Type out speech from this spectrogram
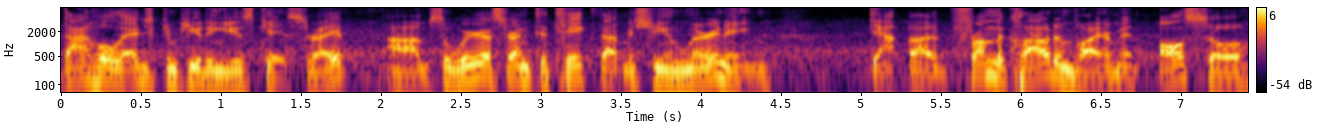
that whole edge computing use case, right? Um, so we're starting to take that machine learning down, uh, from the cloud environment also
